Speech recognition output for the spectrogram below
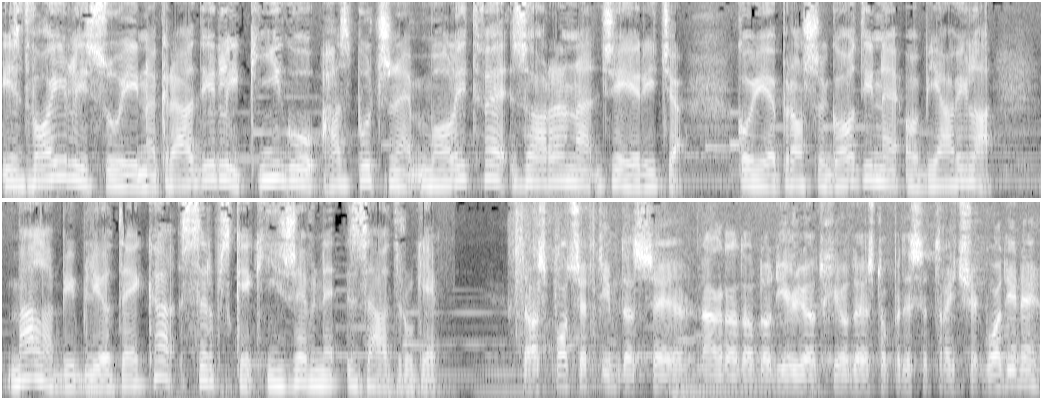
izdvojili su i nagradili knjigu azbučne molitve Zorana Đerića, koju je prošle godine objavila mala biblioteka Srpske književne zadruge. Da vas podsjetim da se nagrada dodjeljuje od 1953. godine,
